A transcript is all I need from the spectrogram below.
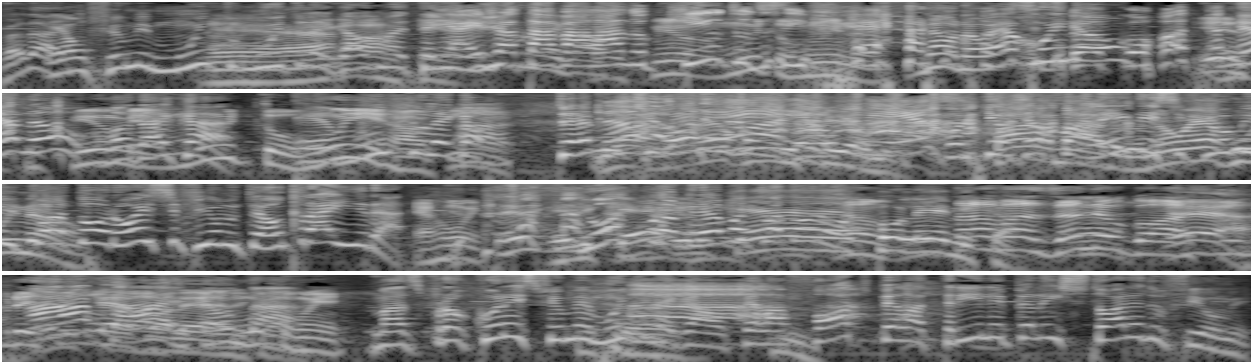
verdade. É um filme muito, muito legal, mas tem E um aí já tava legal. lá no Filme quinto muito dos ruim, né? infernos. Não, não é ruim, não. É não, filme é Rodaica. muito é ruim, muito rapaz. legal. Tu é mentiroso, conheço. Porque eu já Para, falei Magro, desse é filme ruim, e tu não. adorou esse filme, tu é um traíra. É ruim. Em outro programa tu adorou. Polêmica. Tá vazando, eu gosto. É. Ah, tá, então é tá. muito ruim. Mas procura esse filme, é muito legal. Pela foto, pela trilha e pela história do filme.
